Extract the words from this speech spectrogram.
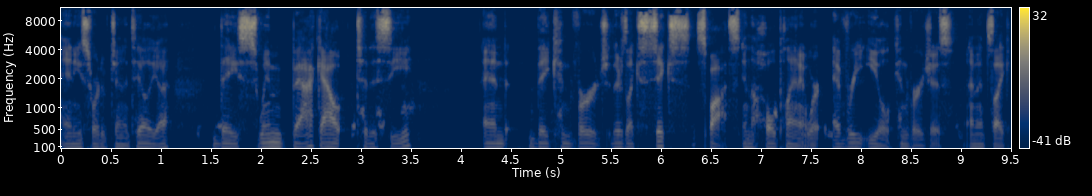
any sort of genitalia. They swim back out to the sea and they converge. There's like six spots in the whole planet where every eel converges. And it's like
